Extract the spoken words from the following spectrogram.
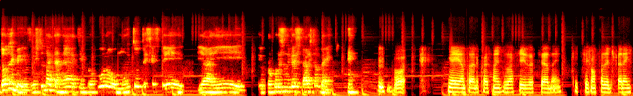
Todos os meios. Eu estudo na internet, procuro muito TCC, e aí eu procuro os universitários também. Boa. E aí, Antônio, quais são os desafios esse ano aí? O que vocês vão fazer diferente?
